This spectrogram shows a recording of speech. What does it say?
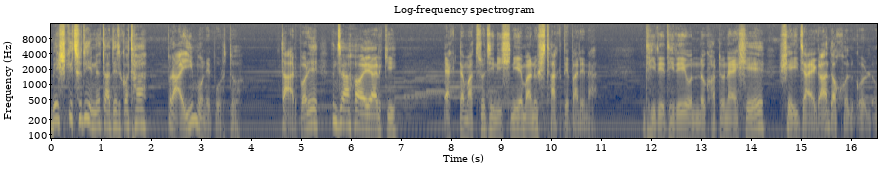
বেশ কিছুদিন তাদের কথা প্রায়ই মনে পড়ত। তারপরে যা হয় আর কি। একটা মাত্র জিনিস নিয়ে মানুষ থাকতে পারে না। ধীরে ধীরে অন্য ঘটনা এসে সেই জায়গা দখল করল।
